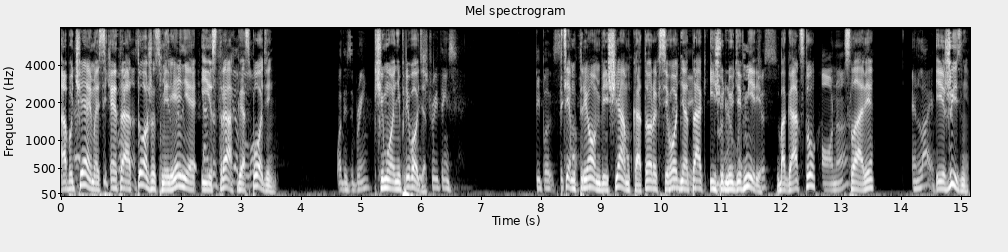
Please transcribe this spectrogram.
Обучаемость — это тоже смирение и страх Господень. К чему они приводят? К тем трем вещам, которых сегодня так ищут люди в мире. Богатству, славе и жизни.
